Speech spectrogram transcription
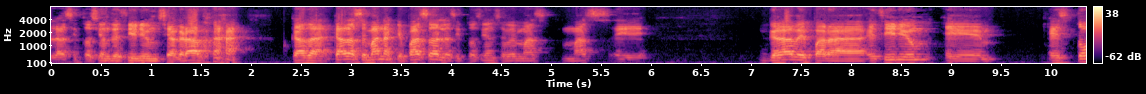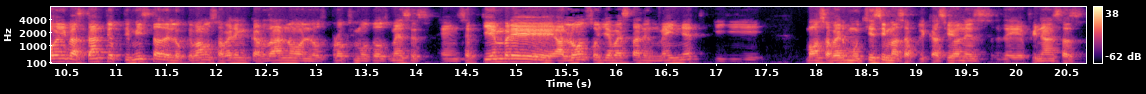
la situación de Ethereum se agrava. Cada, cada semana que pasa, la situación se ve más, más eh, grave para Ethereum. estoy bastante optimista de lo que vamos a ver en Cardano en los próximos dos meses. En septiembre, Alonso ya va a estar en Mainnet y vamos a ver muchísimas aplicaciones de finanzas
